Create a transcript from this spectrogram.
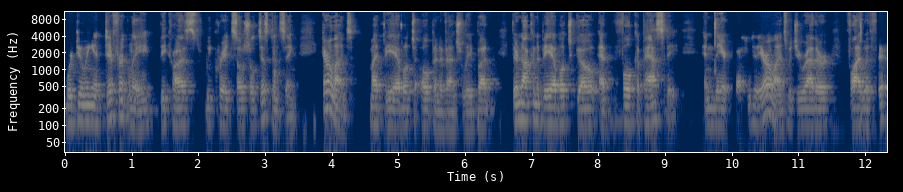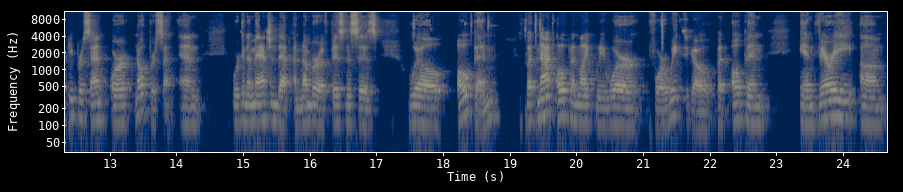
we're doing it differently because we create social distancing. Airlines might be able to open eventually, but they're not going to be able to go at full capacity. And the question to the airlines, would you rather fly with 50% or no percent? And we're going to imagine that a number of businesses will open, but not open like we were four weeks ago, but open in very um,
